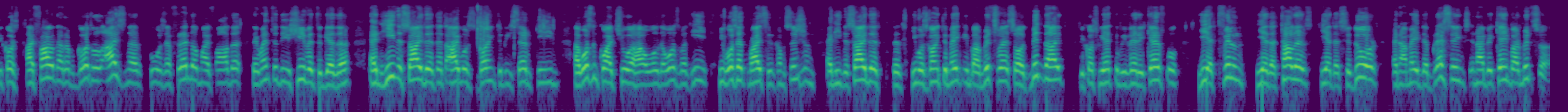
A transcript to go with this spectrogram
because I found out of Gödel Eisner, who was a friend of my father. They went to the yeshiva together, and he decided that I was going to be 13. I wasn't quite sure how old I was, but he he was at my circumcision, and he decided that he was going to make me bar mitzvah. So at midnight, because we had to be very careful. He had tefillin, he had a talis, he had a sidur, and I made the blessings and I became bar mitzvah.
